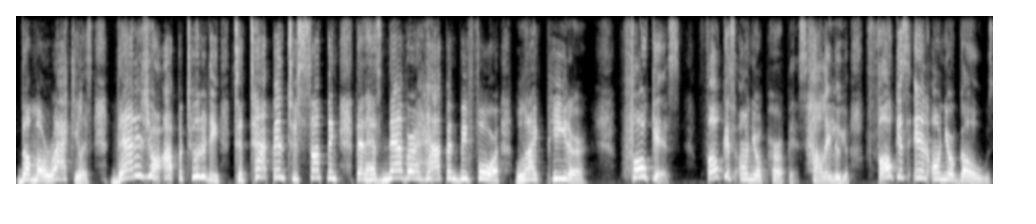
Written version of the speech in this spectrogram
the miraculous. That is your opportunity to tap into something that has never happened before, like Peter. Focus. Focus on your purpose. Hallelujah. Focus in on your goals.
